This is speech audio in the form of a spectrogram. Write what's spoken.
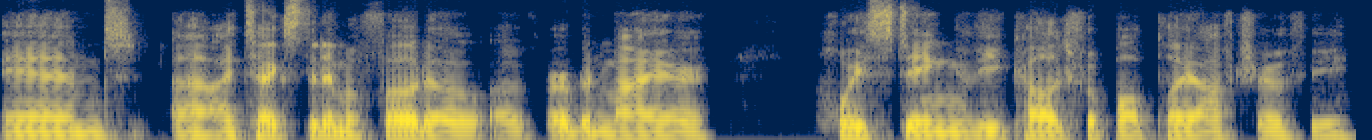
and uh, I texted him a photo of Urban Meyer hoisting the college football playoff trophy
